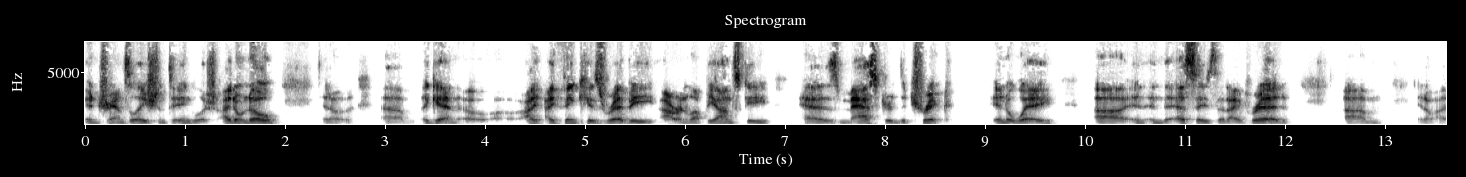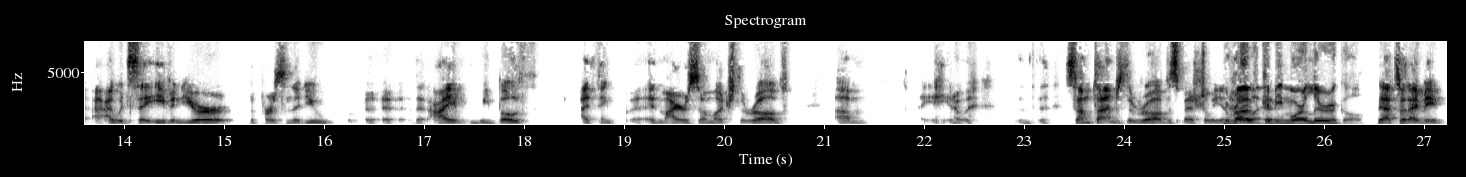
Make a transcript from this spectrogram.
in translation to English. I don't know, you know. Um, again, uh, I, I, think his Rebbe Aaron Lopiansky has mastered the trick in a way uh, in, in, the essays that I've read. Um, you know, I, I, would say even you're the person that you uh, uh that I we both I think admire so much the Rav. Um, you know, sometimes the Rav, especially the Rav, can be more lyrical. That's what I mean.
